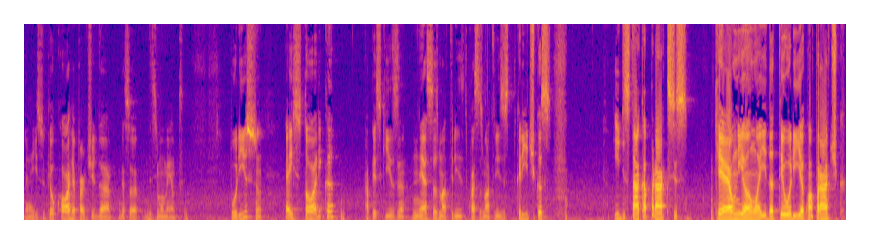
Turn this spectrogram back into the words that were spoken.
É isso que ocorre a partir da, dessa, desse momento. Por isso, é histórica a pesquisa nessas matrizes, com essas matrizes críticas e destaca a praxis, que é a união aí da teoria com a prática,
